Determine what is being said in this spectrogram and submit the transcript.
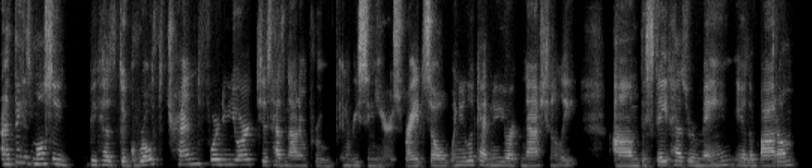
I think it's mostly because the growth trend for New York just has not improved in recent years, right? So when you look at New York nationally, um, the state has remained near the bottom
